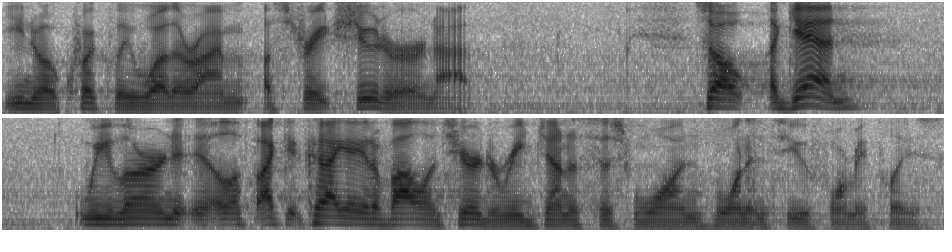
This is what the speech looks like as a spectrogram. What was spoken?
you know quickly whether I'm a straight shooter or not. So again, we learn, if I could, could I get a volunteer to read Genesis 1, 1 and 2 for me, please?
